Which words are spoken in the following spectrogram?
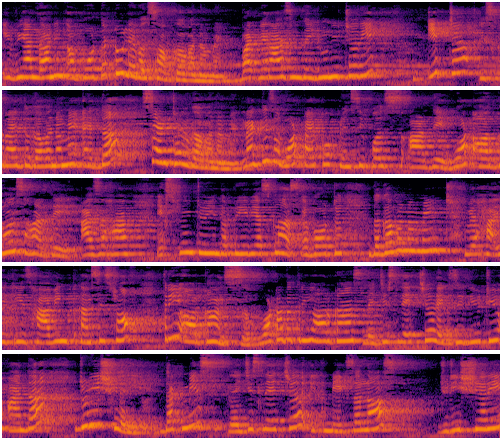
if we are learning about the two levels of government. But whereas in the unitary, it uh, describes the government at the central government. Like this, uh, what type of principles are they? What organs are they? As I have explained to you in the previous class about uh, the government, it is having consist of three organs. What are the three organs? Legislature, executive and the judiciary. That means legislature, it makes the laws. Judiciary,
